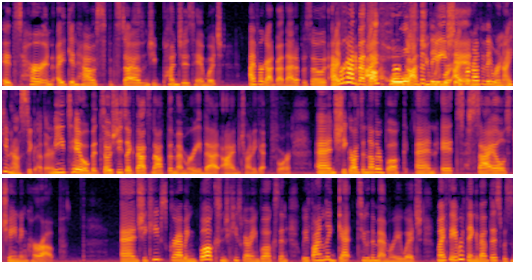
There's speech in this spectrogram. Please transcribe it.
it's her in Eichen House with Stiles and she punches him, which I forgot about that episode. I, forgot about that I whole forgot situation. That they were, I forgot that they were in Eichen House together. Me too. But so she's like, that's not the memory that I'm trying to get for. And she grabs another book and it's Stiles chaining her up. And she keeps grabbing books and she keeps grabbing books. And we finally get to the memory, which my favorite thing about this was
